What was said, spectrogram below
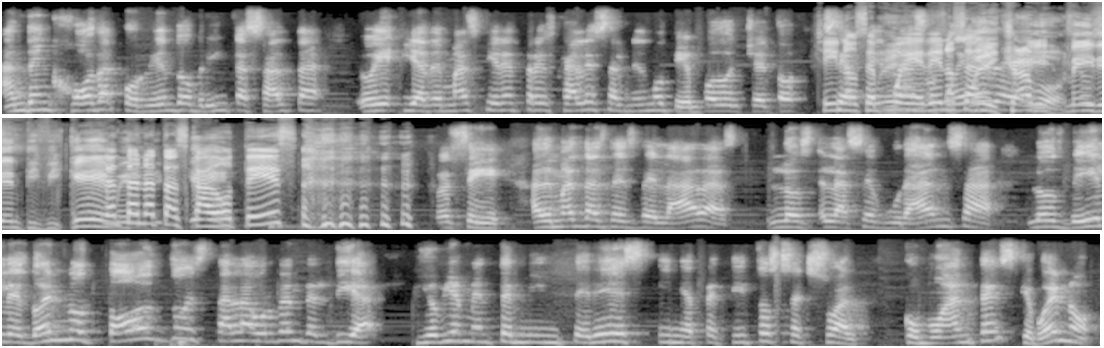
anda en joda, corriendo, brinca, salta, oye, y además quiere tres jales al mismo tiempo, Don Cheto. Sí, no se puede, no se puede, chavo. Me identifiqué. Están me tan identifiqué. atascadotes. Pues sí, además las desveladas, los, la aseguranza, los biles, bueno, todo está a la orden del día. Y obviamente mi interés y mi apetito sexual, como antes, que bueno,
